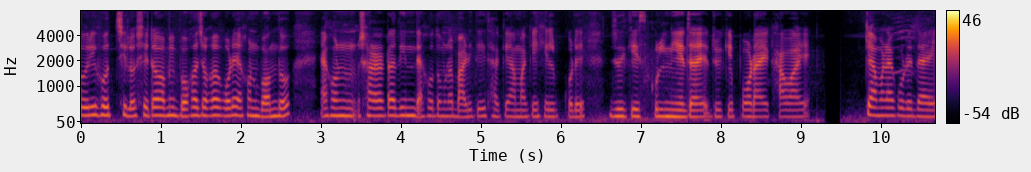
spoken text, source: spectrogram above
তৈরি হচ্ছিল, সেটাও আমি বকাঝকা করে এখন বন্ধ। এখন সারাটা দিন দেখো তোমরা বাড়িতেই থাকে, আমাকে হেল্প করে, জুইকে স্কুল নিয়ে যায়, জুইকে পড়ায়, খাওয়ায়, ক্যামেরা করে দেয়।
